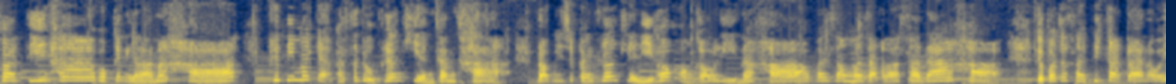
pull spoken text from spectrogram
สวัสดีค่ะ พบกันอีกแล้วนะคะ คลิปนี้มาแกะพัสดุเครื่องเขียนกันค่ะรอบนี้จะเป็นเครื่องเขียนยี่ห้อของเกาหลีนะคะ ไปสั่งมาจาก Lazada ค่ะ เดี๋ยวป้าจะใส่พิกัดร้านเอาไว้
